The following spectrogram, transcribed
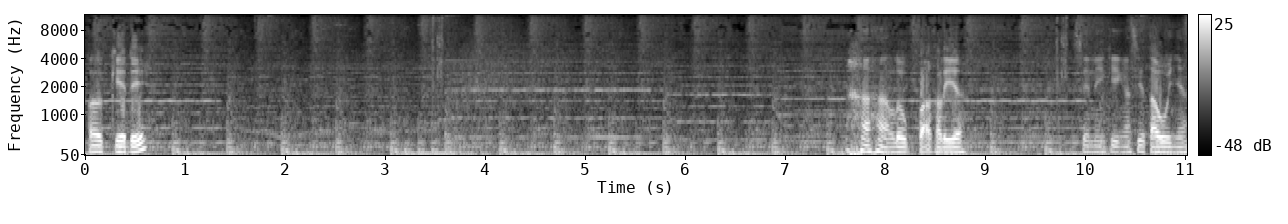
Oke deh. Haha, lupa kali ya. Sini Ki ngasih taunya.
